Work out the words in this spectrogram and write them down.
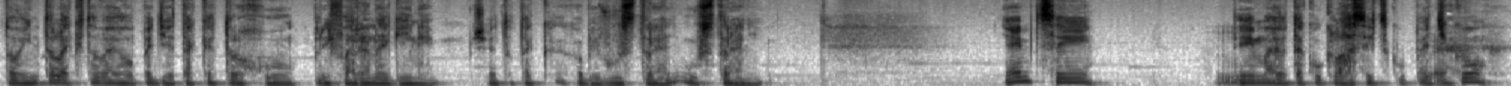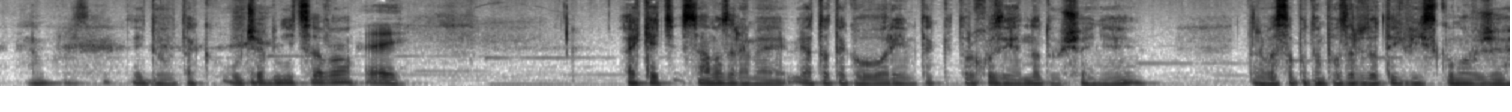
to intelektové opäť je také trochu prifarené k iným, že je to tak akoby v ústraní. ústraní. Nemci, tí majú takú klasickú peťku, no, idú tak učebnicovo. Hej aj keď samozrejme, ja to tak hovorím tak trochu zjednodušene, treba sa potom pozrieť do tých výskumov, že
